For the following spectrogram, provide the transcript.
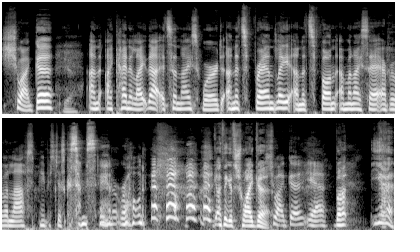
shuaige. Yeah. And I kind of like that. It's a nice word and it's friendly and it's fun. And when I say it, everyone laughs. Maybe it's just because I'm saying it wrong. I think it's Schweiger. Schwager, yeah. But yeah,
